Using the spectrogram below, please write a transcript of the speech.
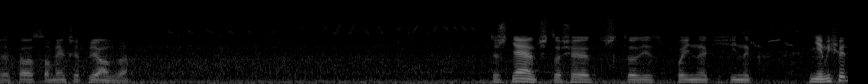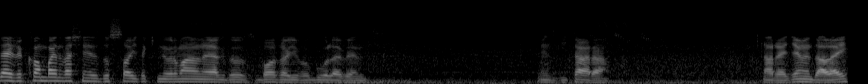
że to są większe pieniądze. Też nie wiem, czy to się, czy to jest po inny, jakiś inny nie, mi się wydaje, że kombajn właśnie jest do soi taki normalny jak do zboża i w ogóle, więc... Więc gitara. Dobra, jedziemy dalej.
